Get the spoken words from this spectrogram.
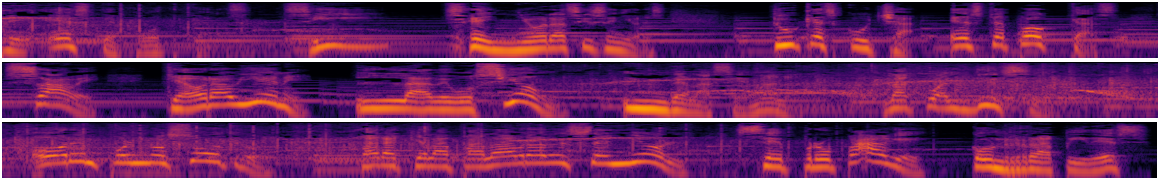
de este podcast. Sí, señoras y señores, tú que escucha este podcast sabe que ahora viene la devoción de la semana, la cual dice, oren por nosotros para que la palabra del Señor se propague con rapidez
